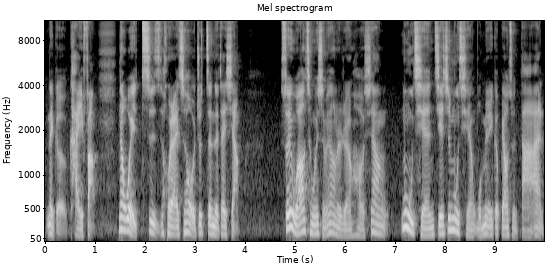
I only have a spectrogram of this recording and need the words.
那个开放。那我也是回来之后，我就真的在想，所以我要成为什么样的人，好像。目前截至目前，我没有一个标准答案，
